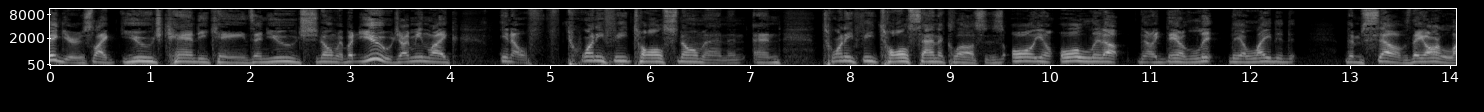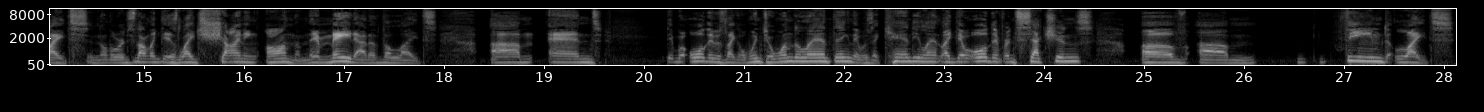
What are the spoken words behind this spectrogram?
figures, like huge candy canes and huge snowmen, but huge. I mean, like you know, twenty feet tall snowmen and and twenty feet tall Santa Clauses, all you know, all lit up. They're like they're lit, they're lighted themselves. They are lights. In other words, it's not like there's lights shining on them. They're made out of the lights, um, and they were all there was like a winter wonderland thing there was a candyland like there were all different sections of um, themed lights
